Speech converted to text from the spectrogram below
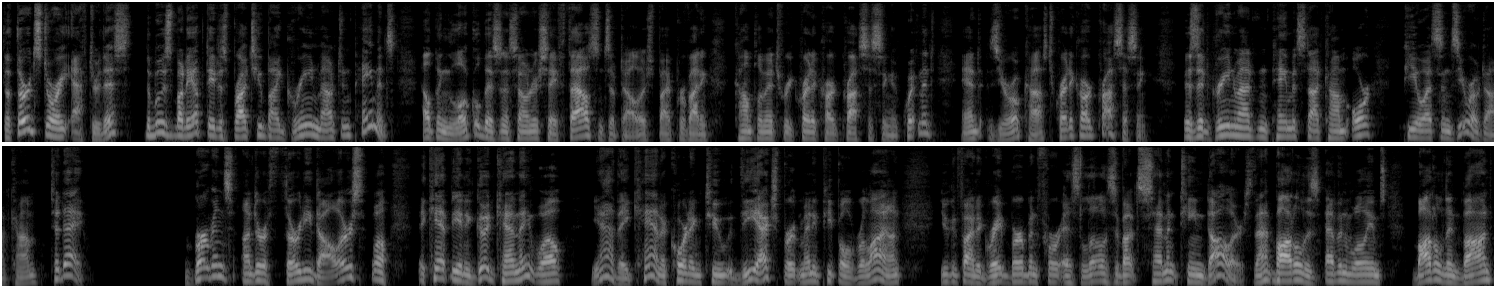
The third story after this, the Booze Buddy update is brought to you by Green Mountain Payments, helping local business owners save thousands of dollars by providing complimentary credit card processing equipment and zero cost credit card processing. Visit greenmountainpayments.com or posandzero.com today. Bourbons under $30? Well, they can't be any good, can they? Well, yeah, they can, according to the expert many people rely on. You can find a great bourbon for as little as about $17. That bottle is Evan Williams Bottled in Bond,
